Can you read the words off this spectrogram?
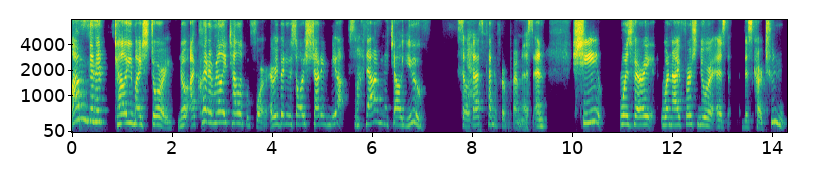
I'm going to tell you my story. No, I couldn't really tell it before. Everybody was always shutting me up. So now I'm going to tell you. So that's kind of her premise. And she was very, when I first knew her as this cartoon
